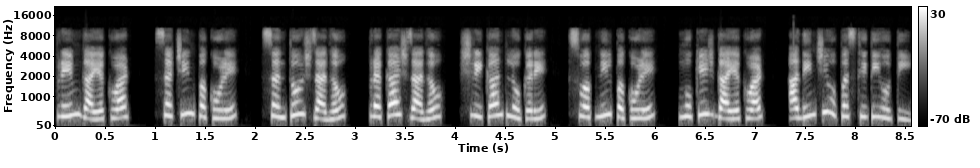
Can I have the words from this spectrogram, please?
प्रेम गायकवाड सचिन पकोळे संतोष जाधव प्रकाश जाधव श्रीकांत लोकरे स्वप्नील पकोळे मुकेश गायकवाड आदींची उपस्थिती होती.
